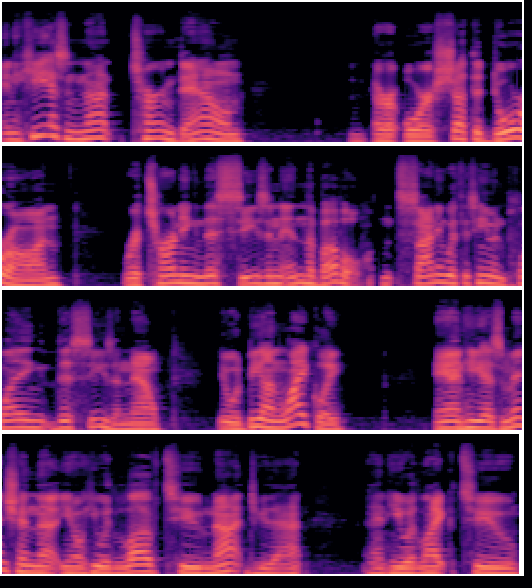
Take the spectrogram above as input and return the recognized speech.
and he has not turned down or, or shut the door on returning this season in the bubble, signing with the team and playing this season. Now, it would be unlikely, and he has mentioned that, you know, he would love to not do that and he would like to, you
